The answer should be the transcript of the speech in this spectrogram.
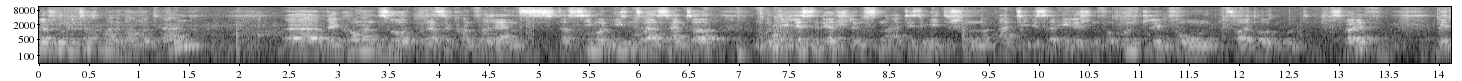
wunderschönen guten Tag, meine Damen und Herren. Äh, willkommen zur Pressekonferenz des Simon Wiesenthal Center und die Liste der schlimmsten antisemitischen, anti-israelischen Verunglimpfungen 2012 mit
